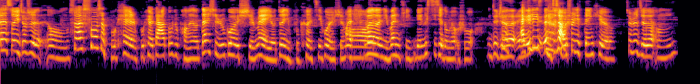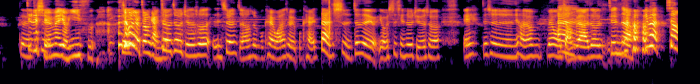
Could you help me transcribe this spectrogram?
但所以就是，嗯，虽然说是不 care 不 care，大家都是朋友，但是如果学妹有对你不客气，或者学妹哦问了你问题，连个谢谢都没有说，就你就觉得 at 哎 least 你至少说句 thank you，就是觉得嗯，对，这个学妹有意思，就会有这种感觉。就就觉得说，呃虽然嘴上说不 care，玩的时候也不 care，但是真的有有事情就觉得说，哎，就是你好像没有我长辈啊，就真的，因为像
